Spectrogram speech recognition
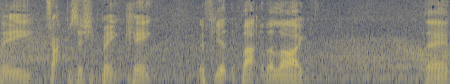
the track position being king. If you're at the back of the line, then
